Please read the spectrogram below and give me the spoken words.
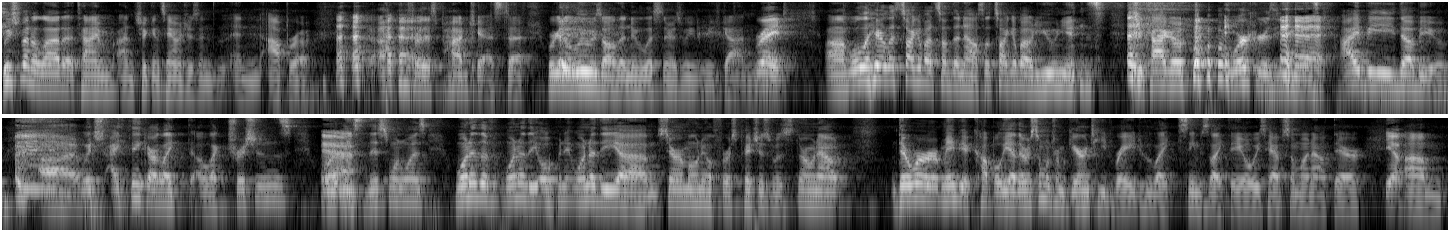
We've spent a lot of time on chicken sandwiches and, and opera uh, for this podcast. Uh, we're gonna lose all the new listeners we've we've gotten. But, Right. um, well, here let's talk about something else. Let's talk about unions, Chicago workers unions, IBEW, uh, which I think are like the electricians, or at least this one was. One of the one of the opening one of the um, ceremonial first pitches was thrown out. There were maybe a couple. Yeah, there was someone from Guaranteed Rate who like seems like they always have someone out there. Yep. Um,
